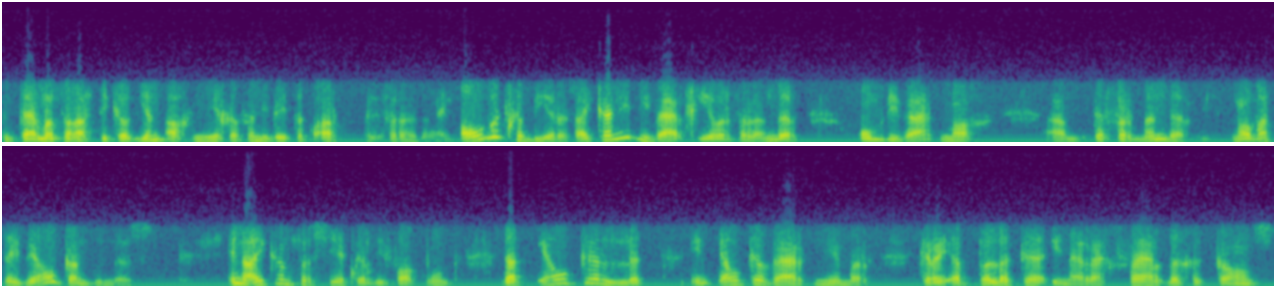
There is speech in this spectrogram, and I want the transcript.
in terme van artikel 189 van die Wet op Arbeidsverhoudinge. Al wat gebeur is hy kan nie die werkgewer verhinder om die werkmag um te verminder nie. Maar wat hy wel kan doen is en hy kan verseker die vakbond dat elke lid en elke werknemer kry 'n billike en 'n regverdige kans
